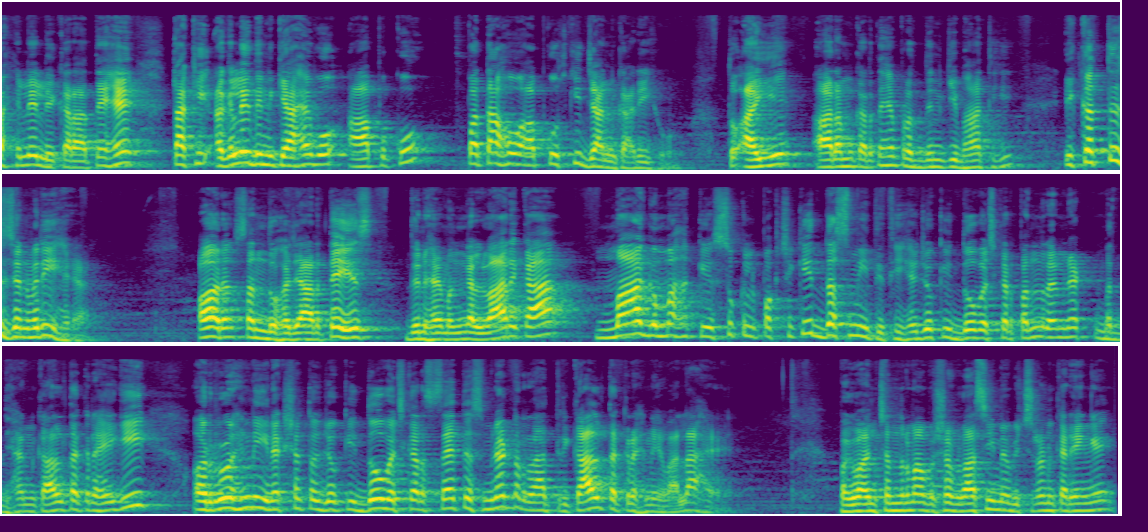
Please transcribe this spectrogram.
पहले लेकर आते हैं, ताकि अगले दिन क्या है, वो आपको पता हो, आपको उसकी जानकारी हो। तो आइए, आरंभ करते हैं प्रतिदिन की भांति। इकतीस जनवरी है और सन 2023 दिन है मंगलवार का माघ माह के शुक्ल पक्ष की दसवीं तिथि है, जो कि दो बजकर पंद्रह मिनट मध्यान्ह काल तक रहेगी, और रोहिणी नक्षत्र, जो कि दो बजकर सैंतीस मिनट रात्रिकाल तक रहने वाला है। भगवान चंद्रमा वृषभ राशि में विचरण करेंगे,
